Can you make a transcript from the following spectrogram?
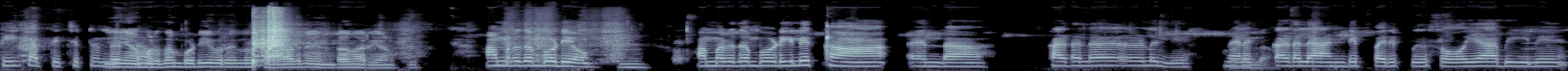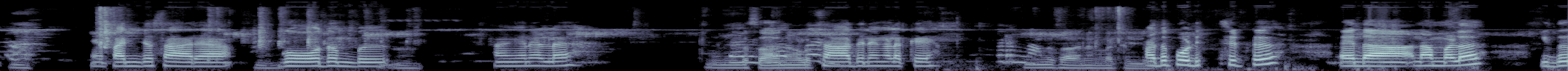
തീ കത്തിച്ചിട്ടുണ്ട്. അമൃതം പൊടി പറയുന്ന സാധനം എന്താന്ന് അറിയാം അമൃതം പൊടിയോ. അമൃതം പൊടിയിൽ കാ എന്താ കടലകളില്ലേ നിലക്കടല അണ്ടിപ്പരിപ്പ് സോയാബീന് പഞ്ചസാര. ഗോതമ്പ്. അങ്ങനെയുള്ള സാധനങ്ങളൊക്കെ അത് പൊടിച്ചിട്ട് എന്താ നമ്മൾ ഇത്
